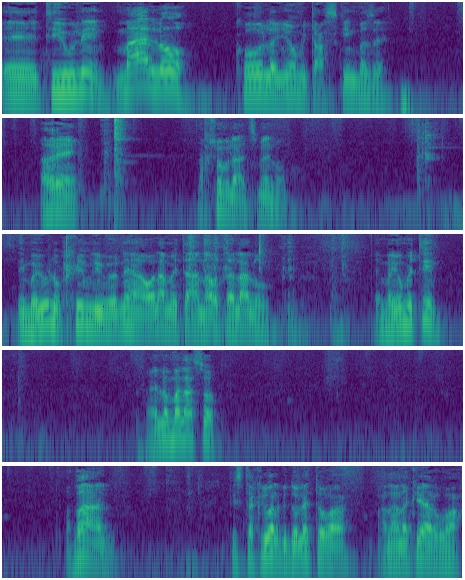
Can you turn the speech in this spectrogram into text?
אה, טיולים, מה לא? כל היום מתעסקים בזה. הרי, נחשוב לעצמנו, אם היו לוקחים לבני העולם את ההנאות הללו, הם היו מתים. אין לו מה לעשות. אבל, תסתכלו על גדולי תורה, על ענקי הרוח.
